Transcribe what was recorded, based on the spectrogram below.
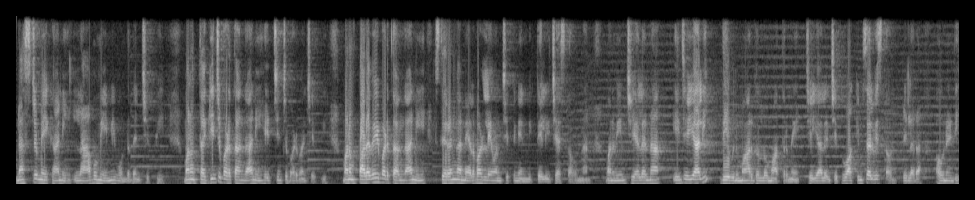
నష్టమే కానీ లాభమేమీ ఉండదని చెప్పి మనం తగ్గించబడతాం కానీ హెచ్చించబడమని చెప్పి మనం పడవేయబడతాం కానీ స్థిరంగా నిలబడలేమని చెప్పి నేను మీకు తెలియచేస్తూ ఉన్నాను. మనం ఏం చేయాలన్నా ఏం చేయాలి? దేవుని మార్గంలో మాత్రమే చేయాలని చెప్పి వాక్యం సెలవిస్తాం పిల్లరా అవునండి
